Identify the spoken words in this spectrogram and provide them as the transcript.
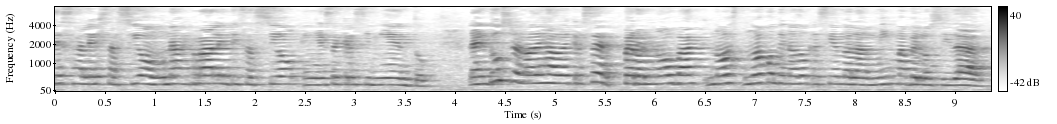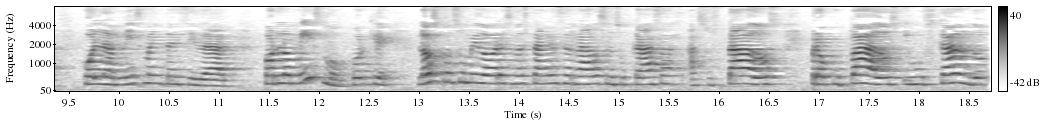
desalerización, una ralentización en ese crecimiento. La industria no ha dejado de crecer, pero no, va, no ha continuado creciendo a la misma velocidad, con la misma intensidad. Por lo mismo, porque los consumidores no están encerrados en sus casas, asustados, preocupados y buscando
